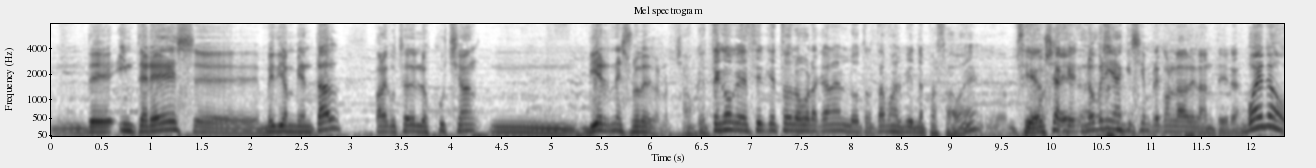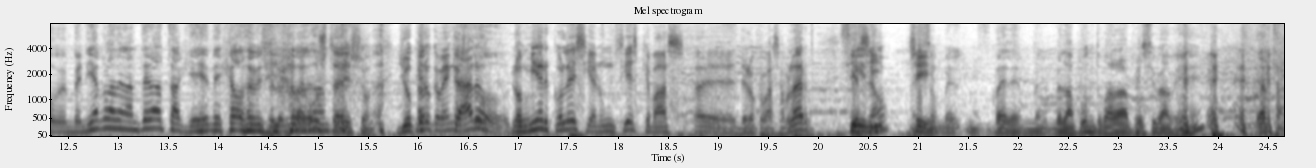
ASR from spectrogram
de interés eh, medioambiental para que ustedes lo escuchan mm, viernes 9 de la noche. Aunque tengo que decir que esto de los huracanes lo tratamos el viernes pasado, ¿eh? Si O sea que eh, no venía aquí siempre con la delantera. Bueno, venía con la delantera hasta que he dejado de venir Pero no me gusta eso. Yo quiero que vengas claro, tú los miércoles y anuncies que vas eh, de lo que vas a hablar. Sí, así, ¿no? Sí. Eso me, vale, me- me lo apunto para la próxima vez, ¿eh? ya está.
